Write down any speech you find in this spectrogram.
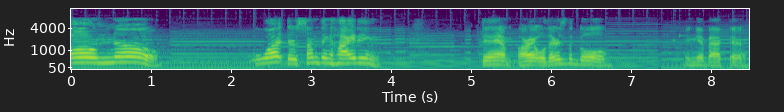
Oh no! What? There's something hiding! Damn. Alright, well there's the goal. We can get back there.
